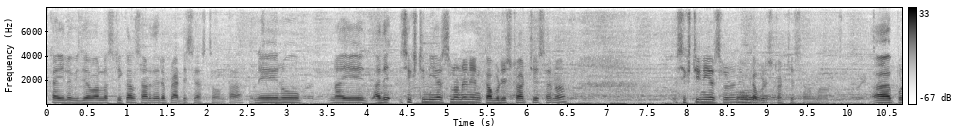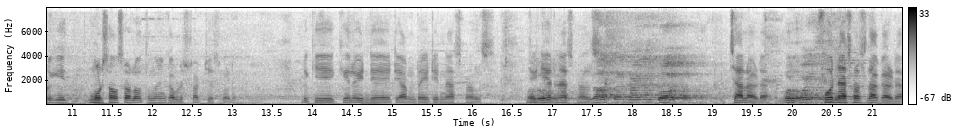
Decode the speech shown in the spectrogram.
స్కైలో విజయవాడలో శ్రీకాంత్ సార్ దగ్గర ప్రాక్టీస్ చేస్తూ ఉంటా. నేను నా ఏజ్ అదే సిక్స్టీన్ ఇయర్స్లోనే నేను కబడ్డీ స్టార్ట్ చేశాను? సిక్స్టీన్ ఇయర్స్లోనే నేను కబడ్డీ స్టార్ట్ చేశాను అమ్మా ఇప్పటికి మూడు సంవత్సరాలు అవుతుంది నేను కబడ్డీ స్టార్ట్ చేసుకోవడం. ఇప్పటికి Khelo India eighty under eighteen nationals junior nationals. చాలా ఆడా. ఫోర్ నేషనల్స్ దాకా ఆడా.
